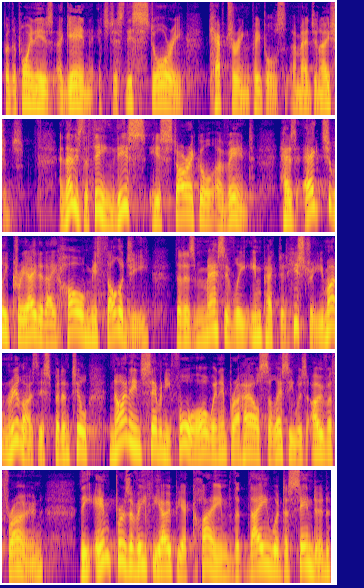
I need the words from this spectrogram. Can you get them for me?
but the point is, again, it's just this story capturing people's imaginations. And that is the thing. This historical event has actually created a whole mythology that has massively impacted history. You mightn't realise this, but until 1974, when Emperor Haile Selassie was overthrown, the emperors of Ethiopia claimed that they were descended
